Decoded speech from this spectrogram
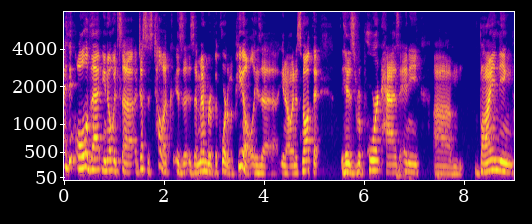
I, think all of that, you know, it's uh, Justice Tulloch is a, is a member of the Court of Appeal. He's a, you know, and it's not that his report has any um, binding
